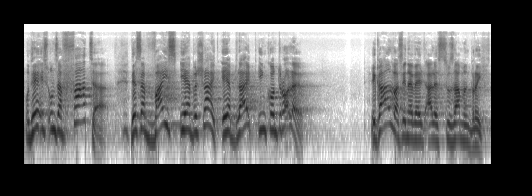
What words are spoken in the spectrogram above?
Und er ist unser Vater. Deshalb weiß er Bescheid. Er bleibt in Kontrolle. Egal, was in der Welt alles zusammenbricht,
